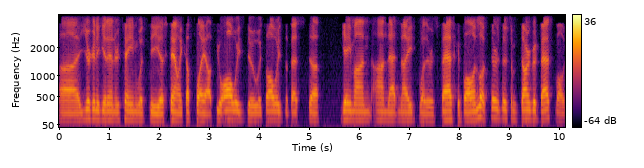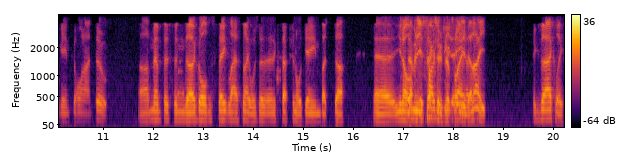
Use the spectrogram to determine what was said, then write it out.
Uh, you're going to get entertained with the uh, Stanley Cup playoffs. You always do. It's always the best uh, game on on that night, whether it's basketball. And look, there's there's some darn good basketball games going on too uh, Memphis and uh, Golden State last night was an exceptional game. But uh, uh, you know, 76ers are playing a, tonight. Exactly,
